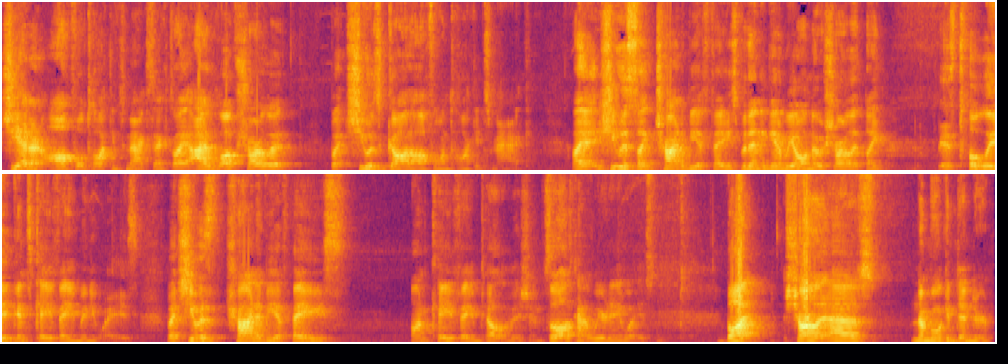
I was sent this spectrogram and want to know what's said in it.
She had an awful talking smack section. Like I love Charlotte, but she was god awful on talking smack. Like she was like trying to be a face, but then again, we all know Charlotte like is totally against kayfabe anyways. But she was trying to be a face on kayfabe television, so that was kind of weird anyways. But Charlotte as number one contender,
